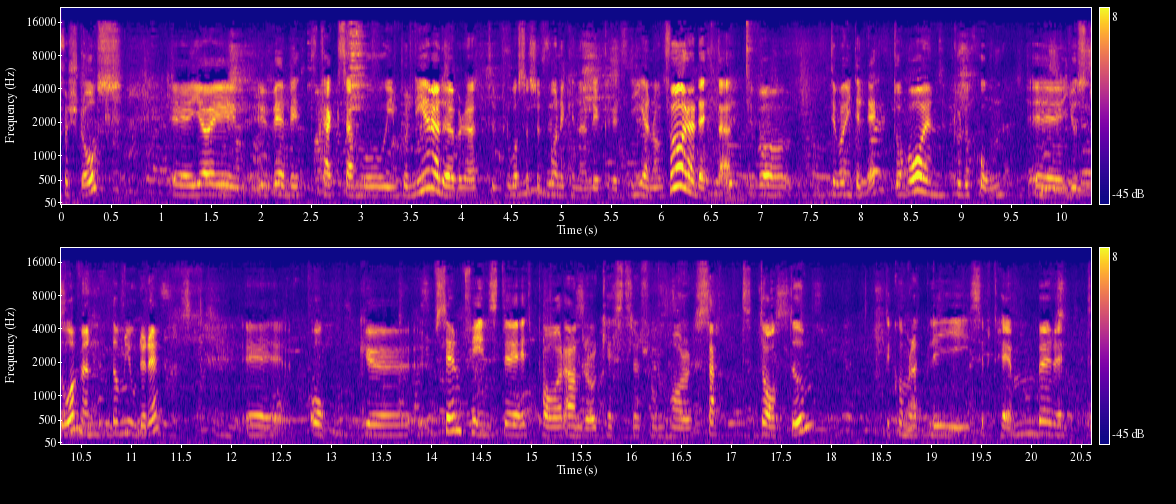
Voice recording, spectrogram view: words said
förstås. Eh, jag är väldigt tacksam och imponerad över att Blåsarsymfonikerna lyckades genomföra detta. Det var, det var inte lätt att ha en produktion eh, just då, men de gjorde det. Eh, och eh, sen finns det ett par andra orkestrar som har satt datum. Det kommer att bli i september ett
